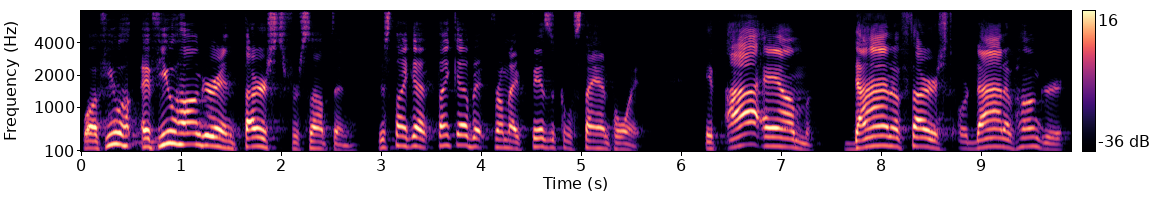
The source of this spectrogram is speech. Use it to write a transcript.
Well, if you if you hunger and thirst for something, just think of think of it from a physical standpoint. If I am dying of thirst or dying of hunger,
